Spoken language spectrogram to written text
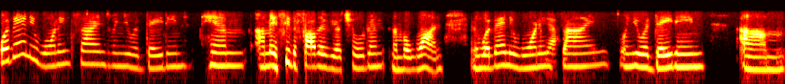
Were there any warning signs when you were dating him? I mean, is he the father of your children? Number one, and were there any warning yeah. signs when you were dating um,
